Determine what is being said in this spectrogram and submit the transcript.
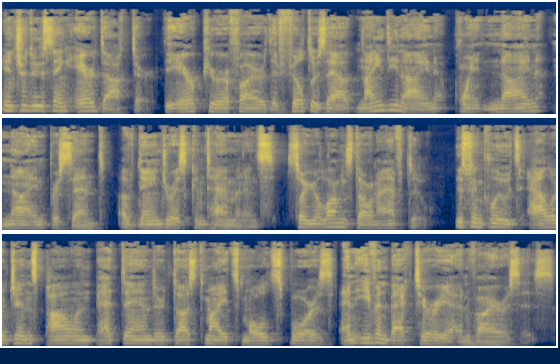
Introducing Air Doctor, the air purifier that filters out 99.99% of dangerous contaminants so your lungs don't have to. This includes allergens, pollen, pet dander, dust mites, mold spores, and even bacteria and viruses.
